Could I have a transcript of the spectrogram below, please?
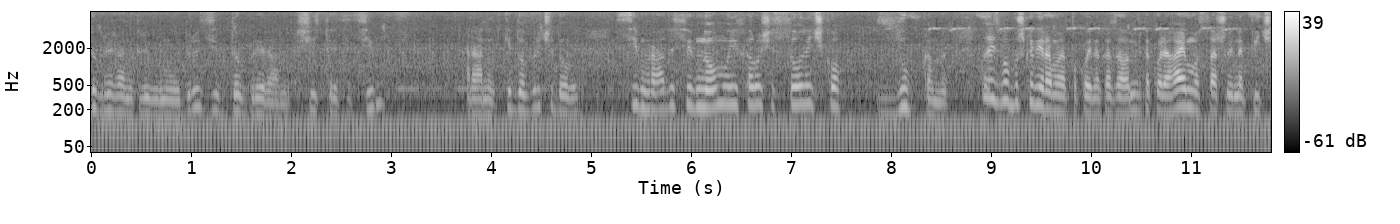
Добрий ранок, любі мої друзі. Добрий ранок. 6.37. Ранок такий добрий, чудовий. 7 градусів, но мої хороші сонечко з зубками. Колись бабушка Віра моя покойна казала, ми тако лягаємо з Сашою на піч.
